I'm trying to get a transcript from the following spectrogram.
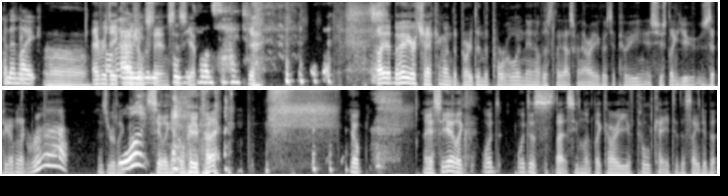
and then like Uh, Everyday Well, casual would have sentences, yep. one side. Yeah. Oh, maybe you're checking on the bird in the portal, and then obviously that's when Arya goes to pull you, and it's just like you zipping up, like, "Rah!" as you're like What? sailing it away back. yep. Uh, so yeah, like, what what does that scene look like, Arya? You've pulled Kitty to the side a bit,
